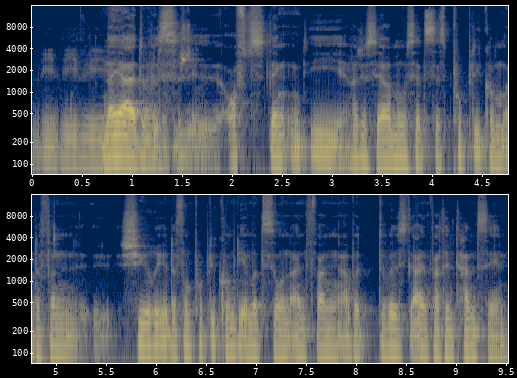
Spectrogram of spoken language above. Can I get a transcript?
wie, wie, wie? Naja, du wirst, oft denken die Regisseure, man muss jetzt das Publikum oder von Jury oder vom Publikum die Emotionen einfangen, aber du willst einfach den Tanz sehen.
